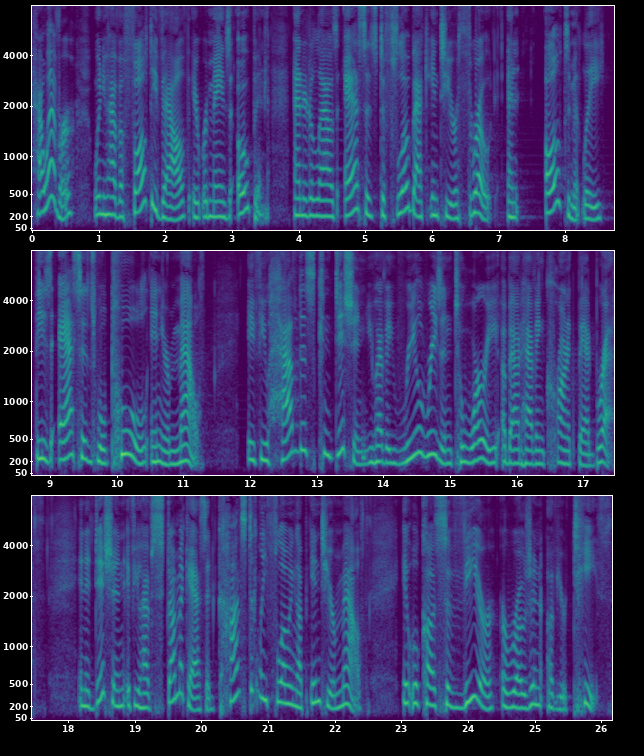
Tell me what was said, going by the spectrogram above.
However, when you have a faulty valve, it remains open and it allows acids to flow back into your throat, and ultimately, these acids will pool in your mouth. If you have this condition, you have a real reason to worry about having chronic bad breath. In addition, if you have stomach acid constantly flowing up into your mouth, it will cause severe erosion of your teeth.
